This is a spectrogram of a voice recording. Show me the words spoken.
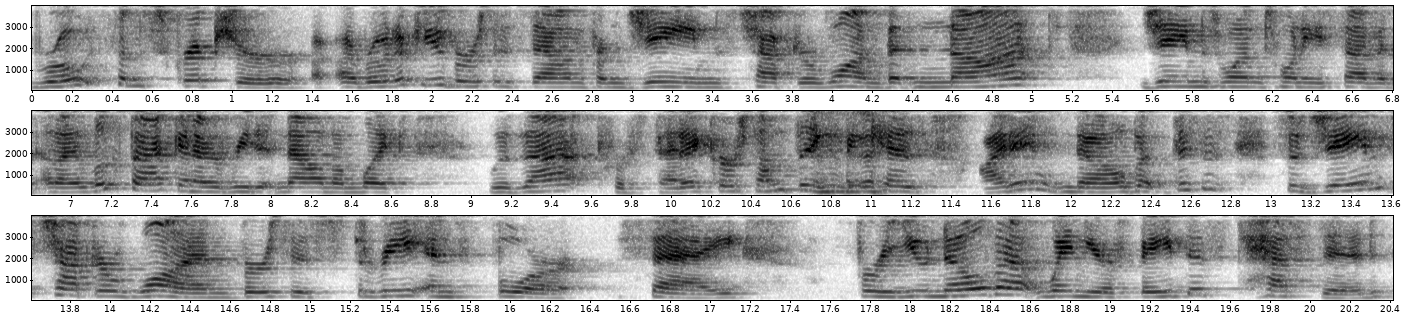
wrote some scripture. I wrote a few verses down from James chapter one, but not James 127. And I look back and I read it now and I'm like, was that prophetic or something? Because I didn't know. But this is so James chapter 1, verses 3 and 4 say, for you know that when your faith is tested,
